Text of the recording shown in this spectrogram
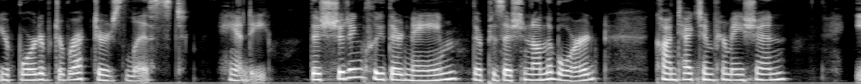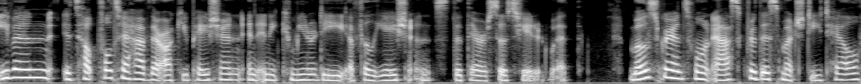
your board of directors list handy. This should include their name, their position on the board, contact information. Even it's helpful to have their occupation and any community affiliations that they're associated with. Most grants won't ask for this much detail,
